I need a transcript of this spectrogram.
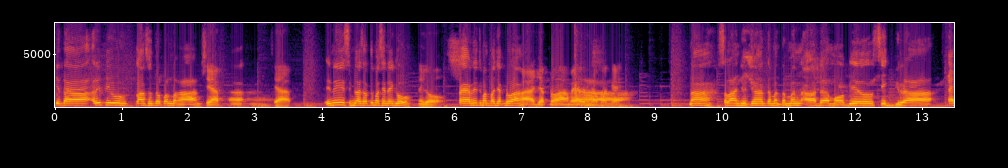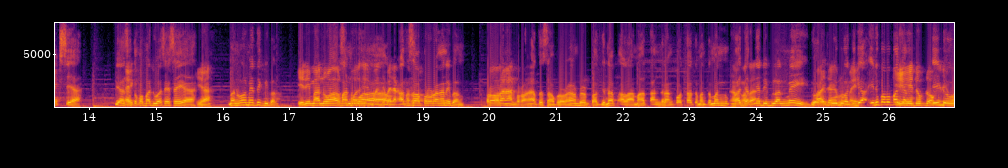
kita review langsung telepon Bang Aang. Siap, Ah, ah. siap. Ini 91 masih nego. Nego. PR-nya cuma pajak doang. Pajak doang, bayar nggak Ah. pakai. Nah, selanjutnya teman-teman ada mobil Sigra X ya. Yang X. 1,2 cc ya. Iya. Manual matic nih, Bang. Ini manual, semua Manual. sih banyak banyak Atas nama perorangan nih, Bang. perorangan, perorangan. Atas nama perorangan berplat genap alamat Tangerang Kota, teman-teman. Pajaknya di bulan Mei Pajaknya bulan 2023. Hidup apa pajak? Hidup dong ini Hidup.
